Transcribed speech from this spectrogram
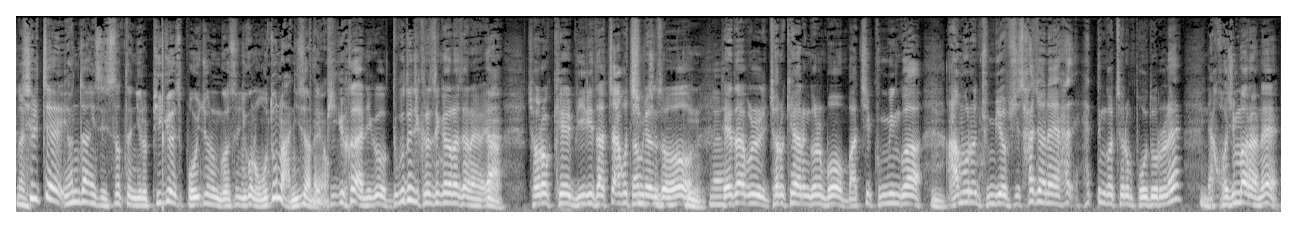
네. 실제 현장에서 있었던 일을 비교해서 보여주는 것은 이건 오도는 아니잖아요. 비교가 아니고 누구든지 그런 생각을 하잖아요. 야 네. 저렇게 미리 다 짜고 치면서 음. 네. 대답을 저렇게 하는 걸 뭐 마치 국민과 아무 런 준비 없이 사전에 하- 했던 것처럼 보도를 해? 야 거짓말하네.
